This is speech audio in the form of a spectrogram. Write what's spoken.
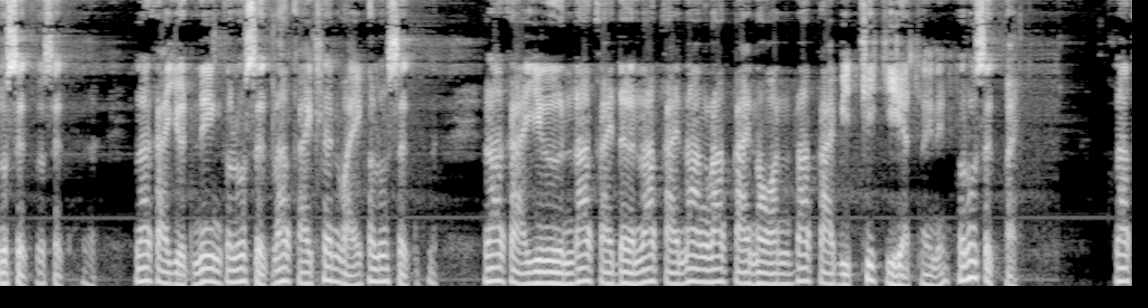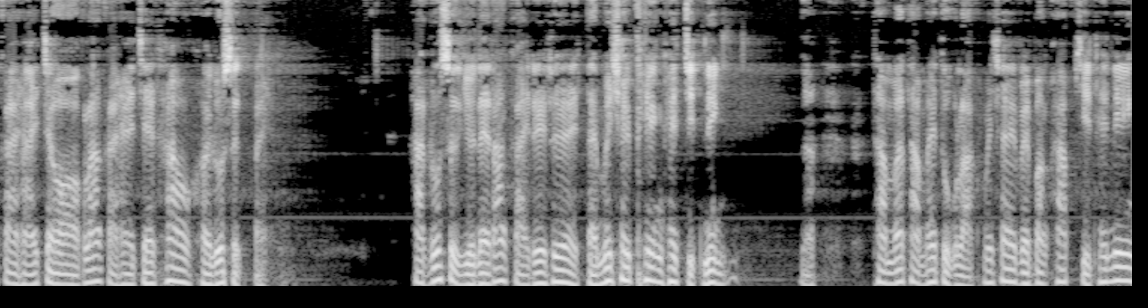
รู้สึกรู้สึก ร่างกายหยุดนิ่งก็รู้สึกร่างกายเคลื่อนไหวก็รู้สึก ร่างกายยืน ร่างกายเดิน ร่างกายนั่ง ร่างกายนอน ร่างกายบิดขี้เกียจอะไรเนี่ยก็รู้สึกไป ร่างกายหายใจออกร่างกายหายใจเข้าคอยรู้สึกไป หัดรู้สึกอยู่ในร่างกายเรื่อยๆ แต่ไม่ใช่เพ่งให้จิตนิ่งนะทำว่าทำให้ถูกหลัก ไม่ใช่ไปบังคับจิตให้นิ่ง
